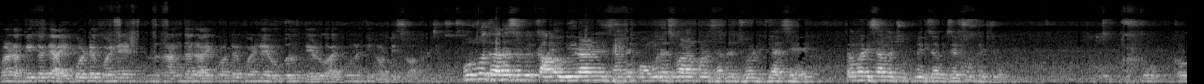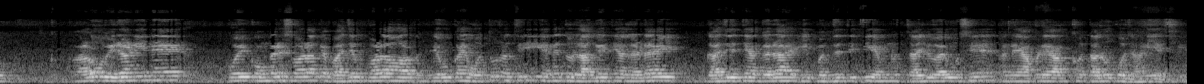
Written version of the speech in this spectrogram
પણ હકીકતે હાઈકોર્ટે કોઈને અંદર હાઈકોર્ટે કોઈને રૂબરૂ તેડું આપ્યું નથી નોટિસ આપી. પૂર્વ ધારાસભ્ય કાળુ વિરાણી સાથે કોંગ્રેસ વાળા પણ સાથે જોઈન્ટ થયા છે. તમારી સામે ચૂંટણી જંગ છે શું કહેજો? કાળુ વિરાણીને કોઈ કોંગ્રેસ વાળા કે ભાજપ વાળા એવું કાંઈ હોતું નથી. એને તો લાગે ત્યાં લડાઈ ગાજે ત્યાં ગરાય એ પદ્ધતિથી એમનું ચાલ્યું આવ્યું છે અને આપણે આખો તાલુકો જાણીએ છીએ.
